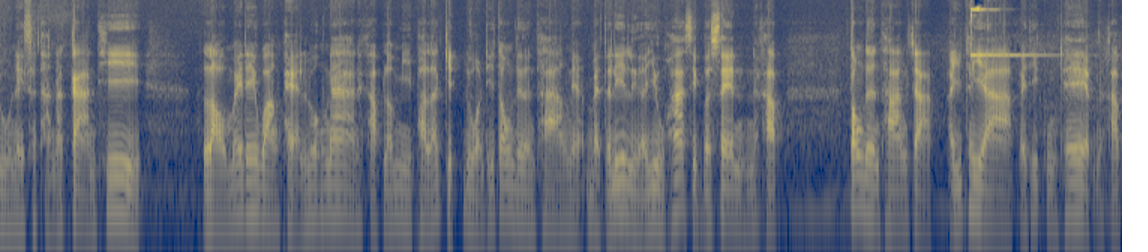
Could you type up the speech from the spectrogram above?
ดูในสถานการณ์ที่ เราไม่ได้วางแผนล่วงหน้านะครับแล้วมีภารกิจด่วนที่ต้องเดินทางเนี่ยแบตเตอรี่เหลืออยู่ 50%นะครับต้องเดินทางจากอายุทยาไปที่กรุงเทพนะครับ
